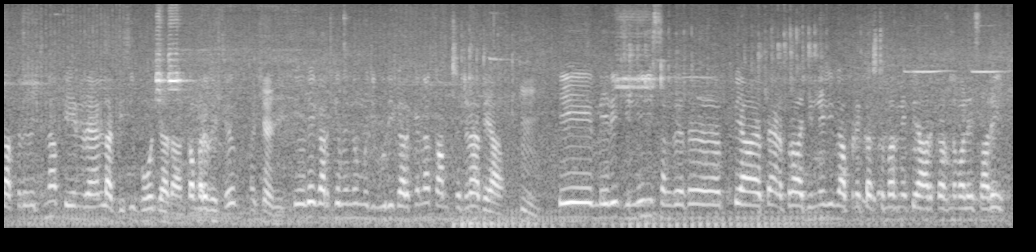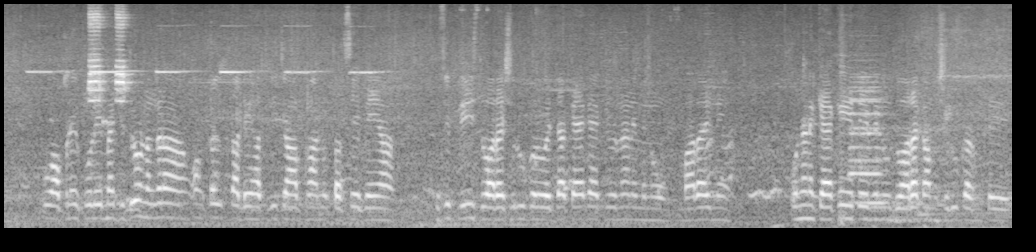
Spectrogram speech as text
ਲੱਕ ਦੇ ਵਿੱਚ ਨਾ ਪੇਨ ਰਹਿਣ ਲੱਗ ਗਈ ਸੀ ਬਹੁਤ ਜ਼ਿਆਦਾ ਕਮਰ ਵਿੱਚ। ਅੱਛਾ ਜੀ। ਤੇ ਉਹਦੇ ਕਰਕੇ ਮੈਨੂੰ ਮਜਬੂਰੀ ਕਰਕੇ ਨਾ ਕੰਮ ਛੱਡਣਾ ਪਿਆ। ਹੂੰ। ਤੇ ਮੇਰੀ ਜਿੰਨੀ ਵੀ ਸੰਗਤ ਪਿਆਰ ਭੈਣ ਭਰਾ ਜਿੰਨੇ ਵੀ ਆਪਣੇ ਕਸਟਮਰ ਨੇ ਪਿਆਰ ਕਰਨ ਵਾਲੇ ਸਾਰੇ ਉਹ ਆਪਣੇ ਕੋਲੇ ਮੈਂ ਜਿੱਧਰੋਂ ਲੰਘਣਾ ਅੰਕਲ ਤੁਹਾਡੇ ਹੱਥ ਦੀ ਚਾਪ ਖਾਣ ਨੂੰ ਤਰਸੇ ਪਏ ਆ। ਤੁਸੀਂ ਪਲੀਜ਼ ਦੁਬਾਰਾ ਸ਼ੁਰੂ ਕਰੋ ਇਦਾਂ ਕਹਿ ਕਹਿ ਕੇ ਉਹਨਾਂ ਨੇ ਮੈਨੂੰ ਮਹਾਰਾਜ ਨੇ ਉਹਨਾਂ ਨੇ ਕਹਿ ਕੇ ਤੇ ਮੈਨੂੰ ਦੁਬਾਰਾ ਕੰਮ ਸ਼ੁਰੂ ਕਰਨ ਤੇ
